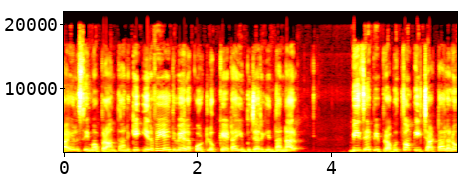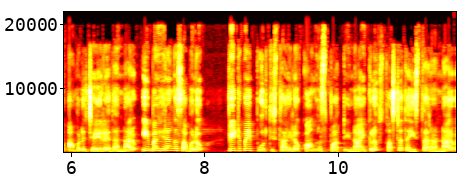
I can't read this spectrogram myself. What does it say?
రాయలసీమ ప్రాంతానికి ఇరవై ఐదు వేల కోట్లు కేటాయింపు జరిగిందన్నారు. బీజేపీ ప్రభుత్వం ఈ చట్టాలను అమలు చేయలేదన్నారు. ఈ బహిరంగ సభలో వీటిపై పూర్తి స్థాయిలో కాంగ్రెస్ పార్టీ నాయకులు స్పష్టత ఇస్తారన్నారు.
